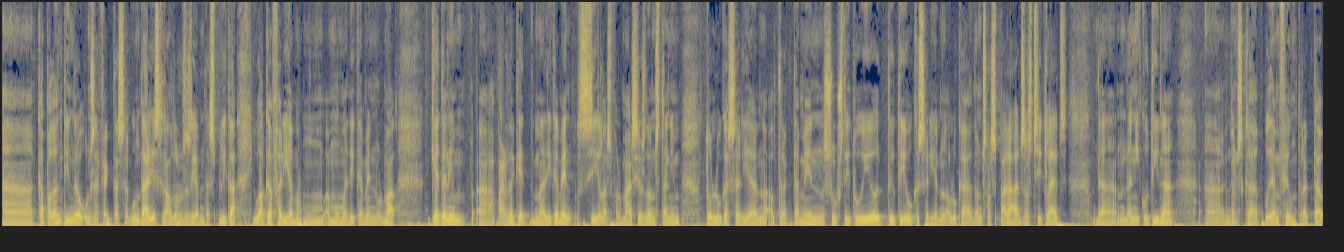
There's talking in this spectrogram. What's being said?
eh, que poden tindre uns efectes secundaris que nosaltres els hem d'explicar, igual que faríem amb un, amb un medicament normal. Què tenim? Eh, a part d'aquest medicament, sí, les farmàcies doncs, tenim tot el que serien el tractament substitutiu, que serien el que, doncs, els pagats, els xiclets de, de nicotina, eh, doncs que podem fer un tractar,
